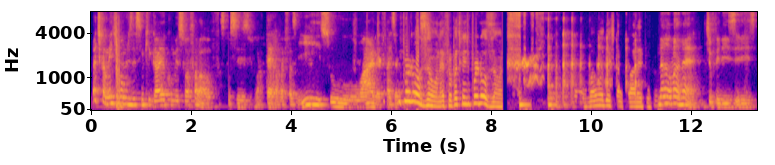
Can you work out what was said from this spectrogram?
praticamente vamos dizer assim que Gaia começou a falar, vocês, a terra vai fazer isso, o ar vai fazer Um pornozão, né? Foi praticamente um pornozão. Vamos deixar claro aí pro Não, mano, é. Tipo, eles. eles,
